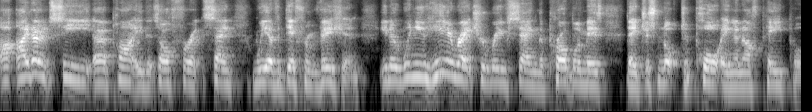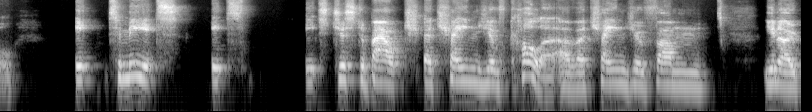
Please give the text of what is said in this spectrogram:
I don't see a party that's offering saying we have a different vision. You know, when you hear Rachel Reeves saying the problem is they're just not deporting enough people, it to me it's it's it's just about a change of color of a change of um you know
